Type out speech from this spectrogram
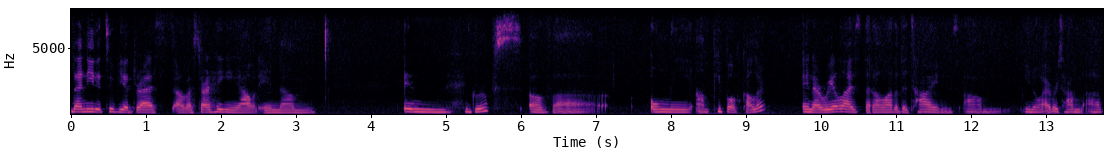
that needed to be addressed. Um, I started hanging out in um, in groups of uh, only um, people of color, and I realized that a lot of the times, um, you know, every time a,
